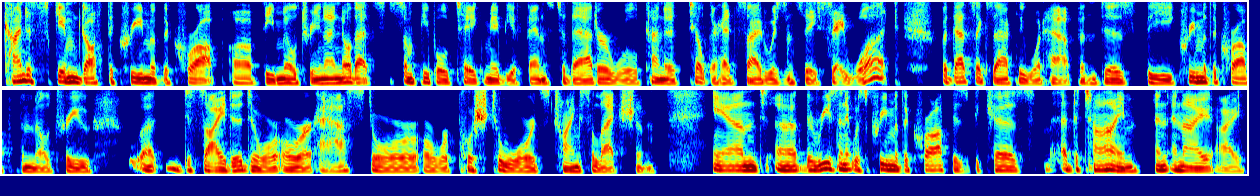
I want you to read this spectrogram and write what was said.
kind of skimmed off the cream of the crop of the military. And I know that some people take maybe offense to that or will kind of tilt their head sideways and say, say what? But that's exactly what happened is the cream of the crop of the military uh, decided or, or asked or, or were pushed towards trying selection. And uh, the reason it was cream of the crop is because at the time, and, and I, I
